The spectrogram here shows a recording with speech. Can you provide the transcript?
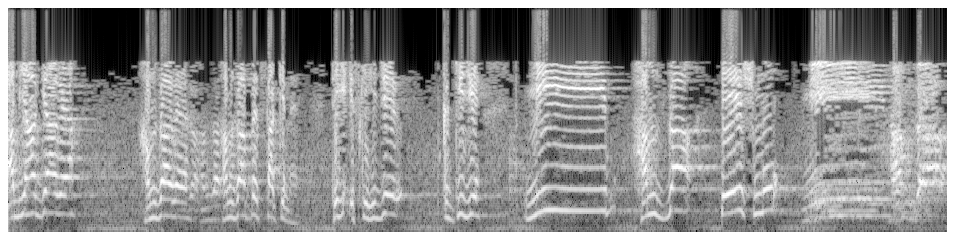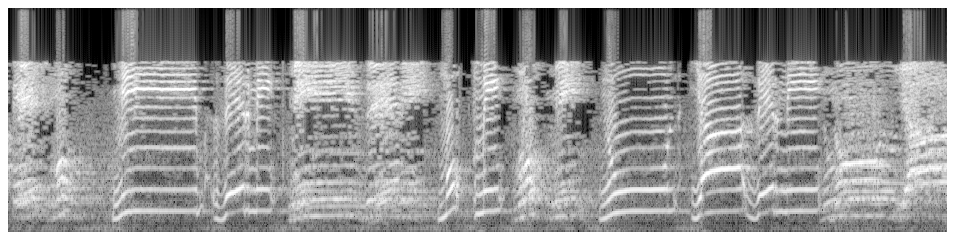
اب یہاں کیا آ گیا؟ حمزہ گیا. حمزہ پہ ساکن ہے. ٹھیک ہے اس کی ہجے کیجیے میم حمزہ پیش مو. ميم حمزة پیش مو. میم زیر می. ميم زيني مؤمی مؤمي نون یا زیر نی نون يا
